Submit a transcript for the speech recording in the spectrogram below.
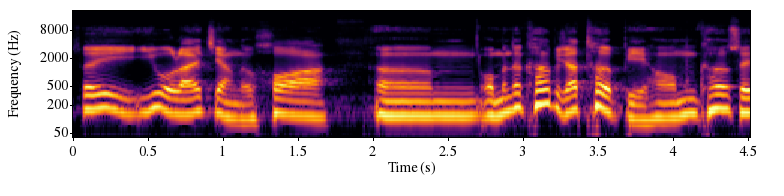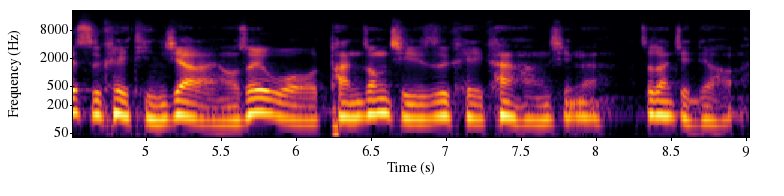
所以以我来讲的话，嗯，我们的科比较特别哈，我们科随时可以停下来哈，所以我盘中其实是可以看行情的。这段剪掉好了，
